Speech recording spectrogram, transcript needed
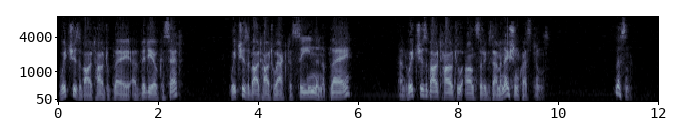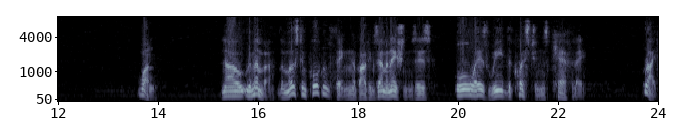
which is about how to play a video cassette, which is about how to act a scene in a play, and which is about how to answer examination questions. Listen. 1. Now, remember, the most important thing about examinations is always read the questions carefully. Right.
